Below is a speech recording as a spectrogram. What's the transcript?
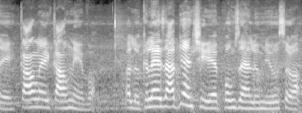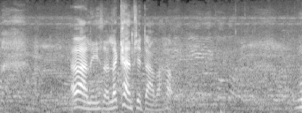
တယ်ကောင်းလည်းကောင်းတယ်ပေါ့အဲ့လိုကလေးစားပြန့်ချီတဲ့ပုံစံလိုမျိုးဆိုတော့အဲ့ဒါလေးဆိုလက်ခံဖြစ်တာပါဟုတ် ဝ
